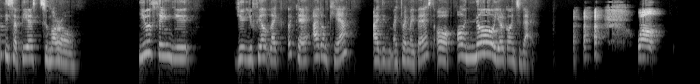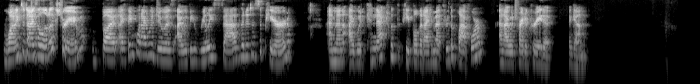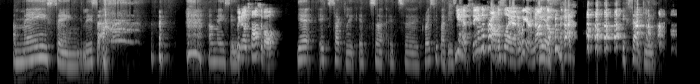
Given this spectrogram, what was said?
disappears tomorrow, you think you you you feel like okay, I don't care. I did I tried my best, or oh no, you're going to die. well, wanting to die is a little extreme, but I think what I would do is I would be really sad that it disappeared. And then I would connect with the people that I met through the platform and I would try to create it again. Amazing, Lisa. Amazing. We know it's possible. Yeah, exactly. It's uh, it's uh, crazy, but it's yeah, in the promised land, and we are not yes. going back. exactly.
